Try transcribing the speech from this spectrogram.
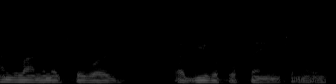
underline the next two words, a beautiful thing to me.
